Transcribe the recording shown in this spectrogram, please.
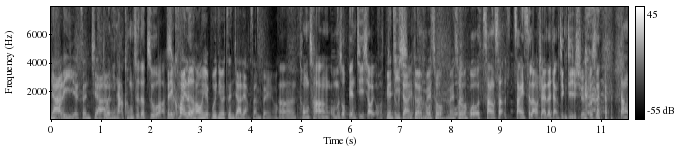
压力也增加了。对，你哪控制得住啊？而且快乐好像也不一定会增加两三倍哦。嗯，通常我们说边际效应，哦，边际效应，对，没错，没错。我上上上一次来，我现在在讲经济学，就是当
